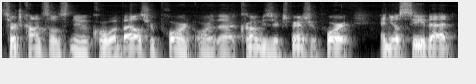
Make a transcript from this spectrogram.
Search Console's new Core Web Vitals report or the Chrome User Experience report, and you'll see that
